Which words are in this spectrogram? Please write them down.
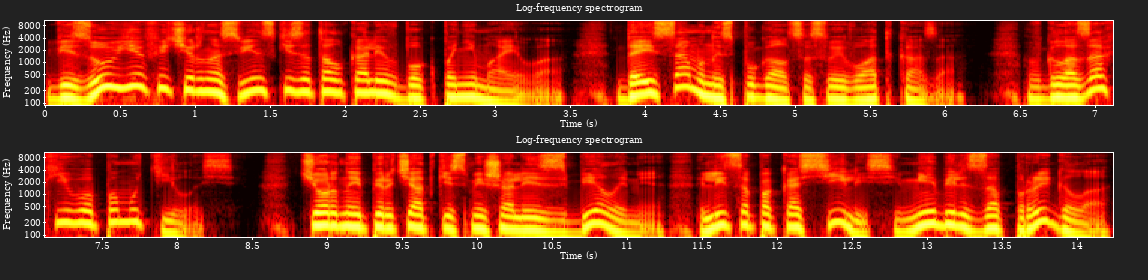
Везувьев и Черносвинский затолкали в бок Понимаева. Да и сам он испугался своего отказа. В глазах его помутилось. Черные перчатки смешались с белыми, лица покосились, мебель запрыгала,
